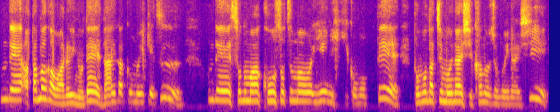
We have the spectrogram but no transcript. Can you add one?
で、頭が悪いので大学も行けず、で、そのまま高卒も家に引きこもって、友達もいないし、彼女もいないし、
